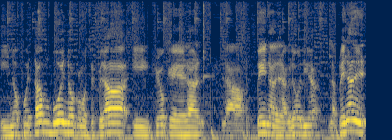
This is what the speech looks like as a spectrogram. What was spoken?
y no fue tan bueno como se esperaba y creo que era la pena de la gloria, la pena de,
